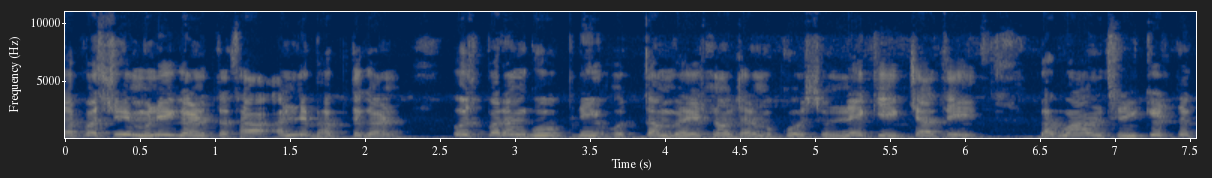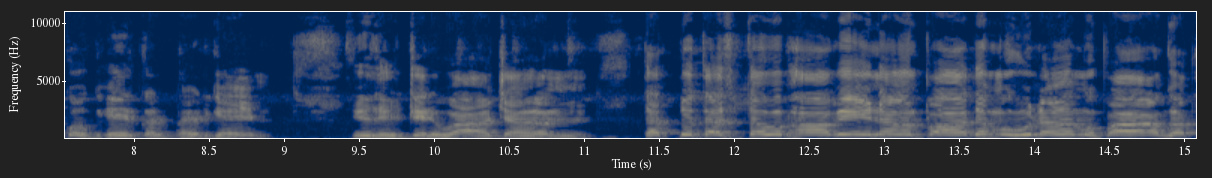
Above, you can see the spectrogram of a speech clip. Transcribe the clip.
तपस्वी मुनिगण तथा अन्य भक्तगण उस परम गोपनीय उत्तम वैष्णव धर्म को सुनने की इच्छा से भगवान श्री कृष्ण को घेर कर बैठ गए। युधिष्ठिर्वाच तत्वतस्तव भावेन मुगत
